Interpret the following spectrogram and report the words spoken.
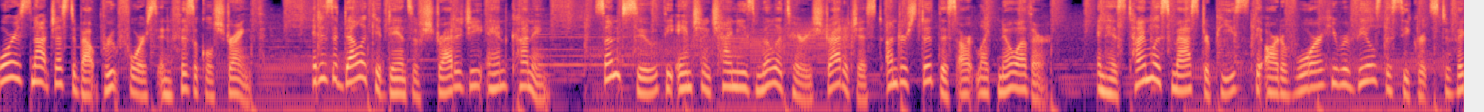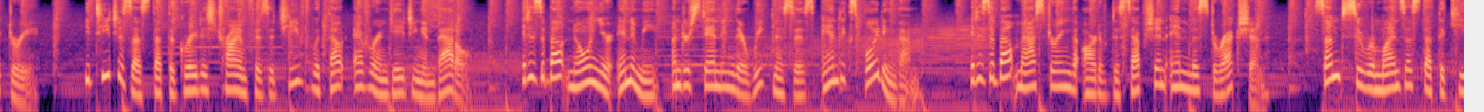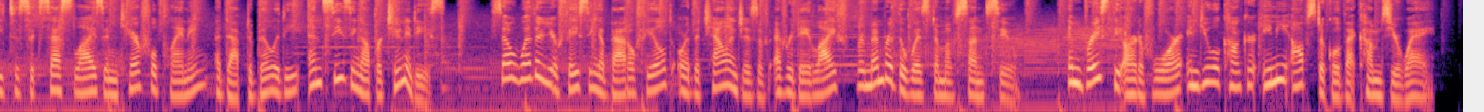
War is not just about brute force and physical strength. It is a delicate dance of strategy and cunning. Sun Tzu, the ancient Chinese military strategist, understood this art like no other. In his timeless masterpiece, The Art of War, he reveals the secrets to victory. He teaches us that the greatest triumph is achieved without ever engaging in battle. It is about knowing your enemy, understanding their weaknesses, and exploiting them. It is about mastering the art of deception and misdirection. Sun Tzu reminds us that the key to success lies in careful planning, adaptability, and seizing opportunities. So, whether you're facing a battlefield or the challenges of everyday life, remember the wisdom of Sun Tzu. Embrace the art of war, and you will conquer any obstacle that comes your way.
